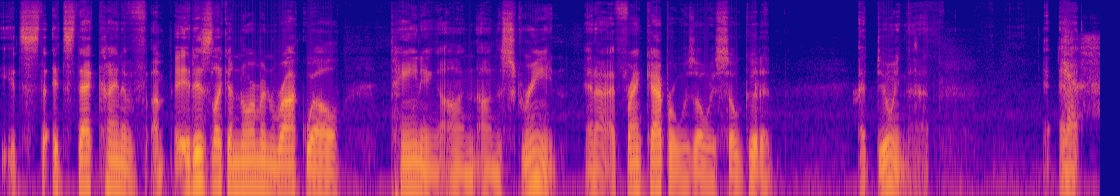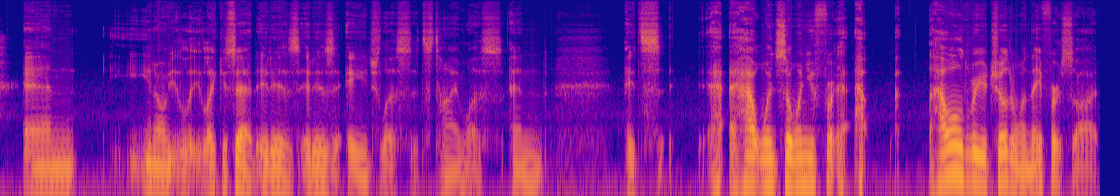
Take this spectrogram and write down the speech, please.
it's it's that kind of um, it is like a Norman Rockwell painting on on the screen. And I, Frank Capra was always so good at at doing that. And, yes. and you know like you said it is it is ageless. It's timeless. And it's how when so when you how, how old were your children when they first saw it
